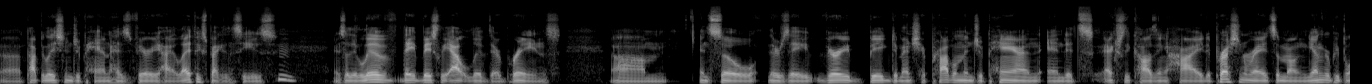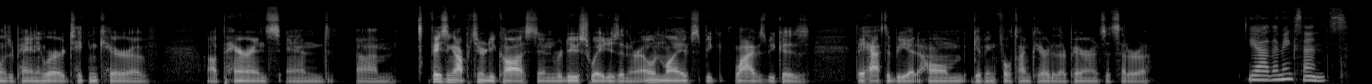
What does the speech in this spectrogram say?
uh, population in Japan has very high life expectancies, and so they live they basically outlive their brains. Um, and so there's a very big dementia problem in Japan, and it's actually causing high depression rates among younger people in Japan who are taking care of uh, parents and um, facing opportunity costs and reduced wages in their own lives, be- lives because they have to be at home giving full time care to their parents, etc. Yeah, that makes sense.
